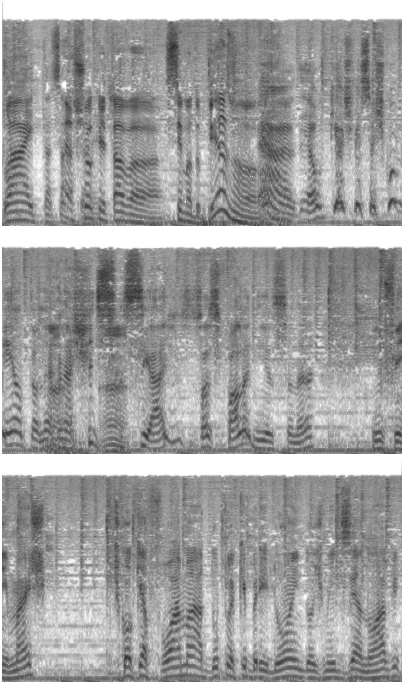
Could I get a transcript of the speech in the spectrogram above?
baita Você achou que ele tava acima do peso? É, é o que as pessoas comentam, né? Ah, Nas redes ah. sociais só se fala nisso, né? Enfim, mas de qualquer forma, a dupla que brilhou em 2019,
